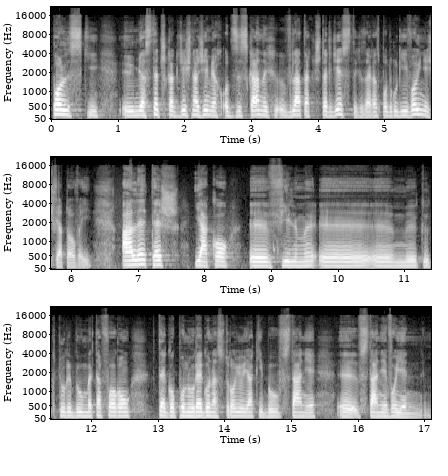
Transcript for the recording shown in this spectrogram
Polski, miasteczka gdzieś na ziemiach odzyskanych w latach 40., zaraz po II wojnie światowej, ale też jako film, y, y, który był metaforą tego ponurego nastroju, jaki był w stanie, y, w stanie wojennym.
